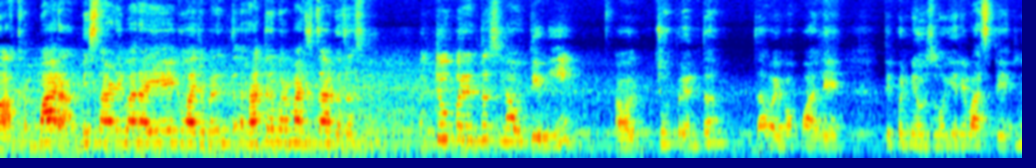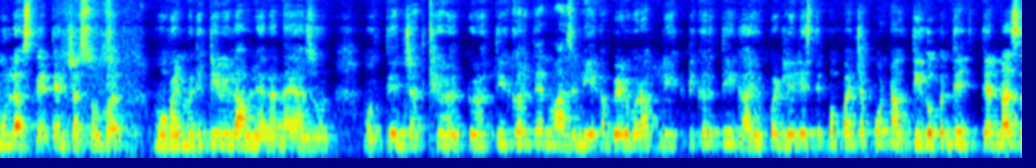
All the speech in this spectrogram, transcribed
अकरा बारा मी साडेबारा एक वाजेपर्यंत रात्रभर माझं जागच असतं. मग तोपर्यंतच लावते मी. जोपर्यंत जावई बापू आले ते पण न्यूज वगैरे वाचते मुलं असते त्यांच्यासोबत. मोबाईलमध्ये टी व्ही लावलेला नाही अजून. मग त्यांच्यात खेळत पिळत ती करते आणि माझं मी एका बेडवर आपली एकटी करते. गायू पडलेली असते पप्पांच्या पोटावर. तिघं पण ते त्यांनाच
